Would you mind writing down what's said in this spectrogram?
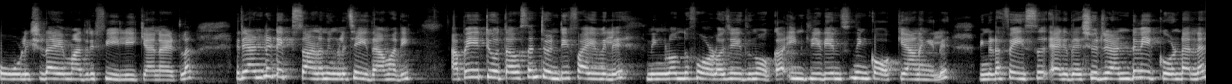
പോളിഷ്ഡ് ആയ മാതിരി ഫീൽ ചെയ്യിക്കാനായിട്ടുള്ള രണ്ട് ടിപ്സ് ആണ് നിങ്ങൾ ചെയ്താൽ മതി. അപ്പോൾ ഈ ടു തൗസൻഡ് ട്വന്റി ഫൈവിൽ നിങ്ങളൊന്ന് ഫോളോ ചെയ്ത് നോക്കുക. ഇൻഗ്രീഡിയൻസ് നിങ്ങൾക്ക് ഓക്കെ ആണെങ്കിൽ നിങ്ങളുടെ ഫേസ് ഏകദേശം ഒരു രണ്ട് വീക്ക് കൊണ്ട് തന്നെ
